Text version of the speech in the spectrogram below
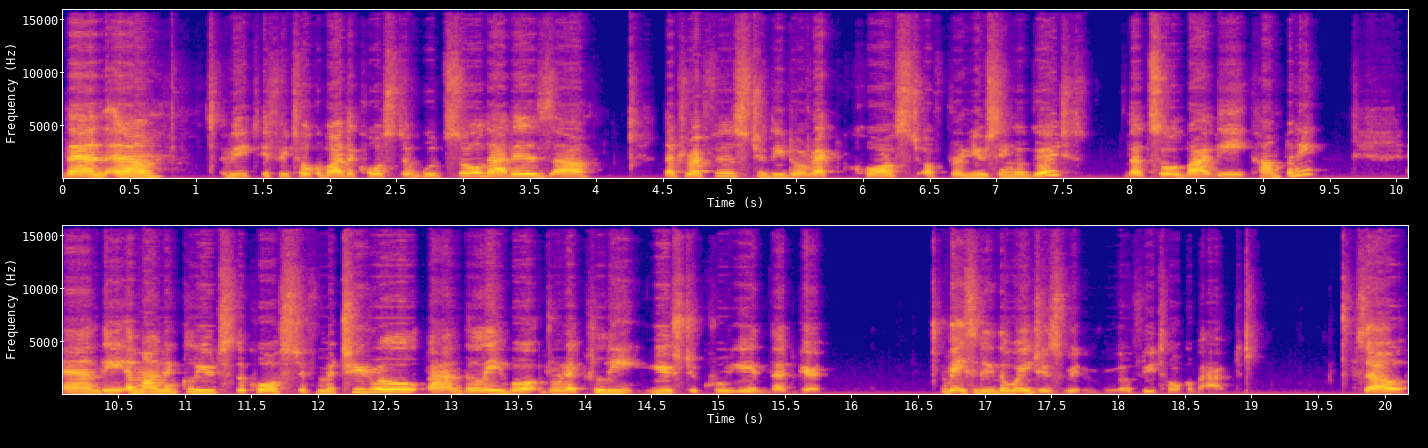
Then um, we, if we talk about the cost of goods sold, that is uh, that refers to the direct cost of producing a good that's sold by the company. And the amount includes the cost of material and the labor directly used to create that good. Basically the wages we, we talk about. So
